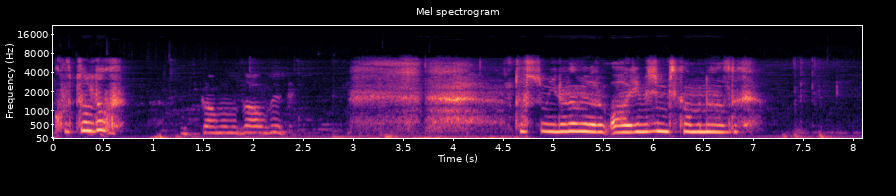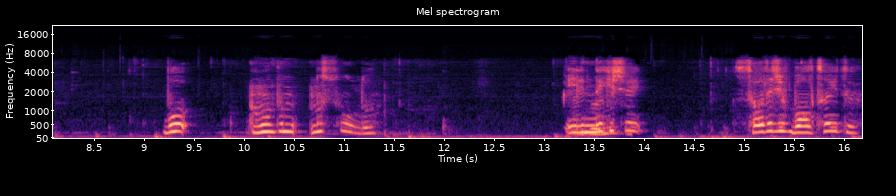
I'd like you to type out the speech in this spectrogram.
Kurtulduk. İntikamımızı aldık. Dostum inanamıyorum. Ailemizin intikamını aldık. Bu ama bu nasıl oldu? Elindeki şey sadece baltaydı.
